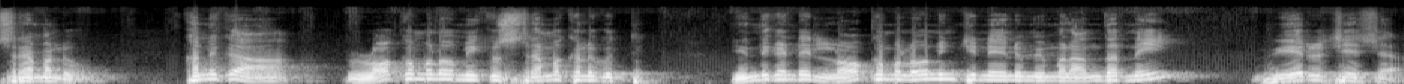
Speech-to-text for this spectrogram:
శ్రమలు. కనుక లోకములో మీకు శ్రమ కలుగుద్ది. ఎందుకంటే లోకములో నుంచి నేను మిమ్మల్ని అందరినీ వేరు చేశా.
